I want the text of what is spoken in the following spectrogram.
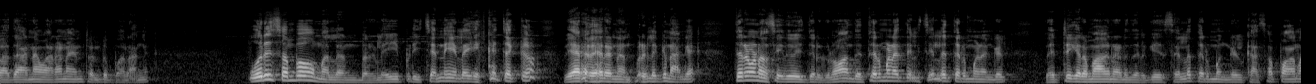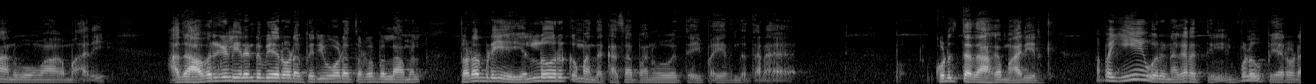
பார்த்து அண்ணா வரேன்னு சொல்லிட்டு போகிறாங்க ஒரு சம்பவம் அல்ல நண்பர்களே. இப்படி சென்னையில் எக்கச்சக்கம் வேறு வேறு நண்பர்களுக்கு நாங்கள் திருமணம் செய்து வைத்திருக்கிறோம். அந்த திருமணத்தில் சில திருமணங்கள் வெற்றிகரமாக நடந்திருக்கு. சில திருமணங்கள் கசப்பான அனுபவமாக மாறி அது அவர்கள் இரண்டு பேரோட பிரிவோட தொடர்பு இல்லாமல் தொடர்புடைய எல்லோருக்கும் அந்த கசப்பு அனுபவத்தை பகிர்ந்து தர கொடுத்ததாக மாறியிருக்கு. அப்போ ஏன் ஒரு நகரத்தில் இவ்வளவு பேரோட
